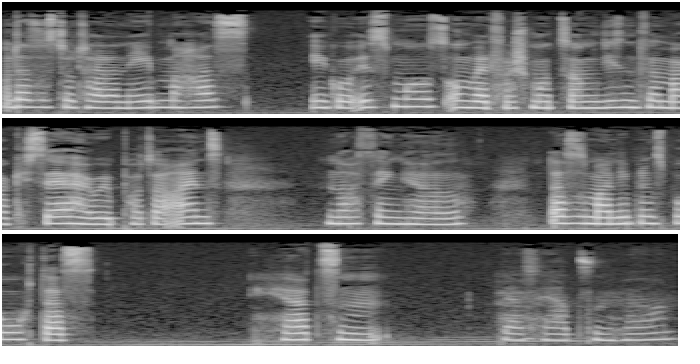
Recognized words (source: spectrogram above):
Und das ist total daneben. Hass, Egoismus, Umweltverschmutzung. Diesen Film mag ich sehr. Harry Potter 1, Nothing Hill. Das ist mein Lieblingsbuch. Das Herzen Das Herzen hören.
